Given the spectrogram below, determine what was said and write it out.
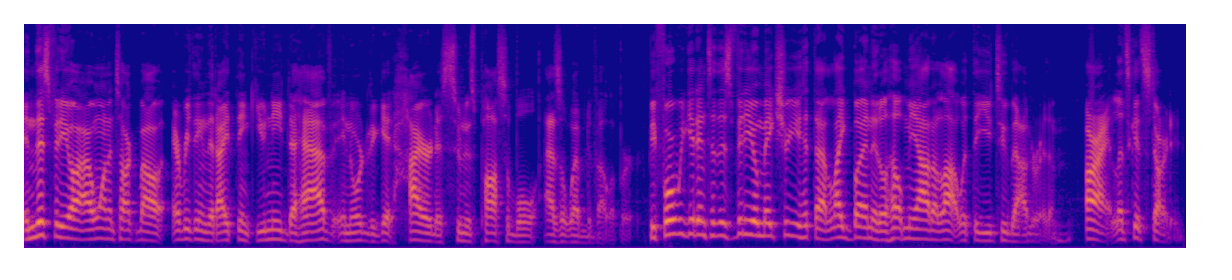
In this video, I want to talk about everything that I think you need to have in order to get hired as soon as possible as a web developer. Before we get into this video, make sure you hit that like button. It'll help me out a lot with the YouTube algorithm. All right, let's get started.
